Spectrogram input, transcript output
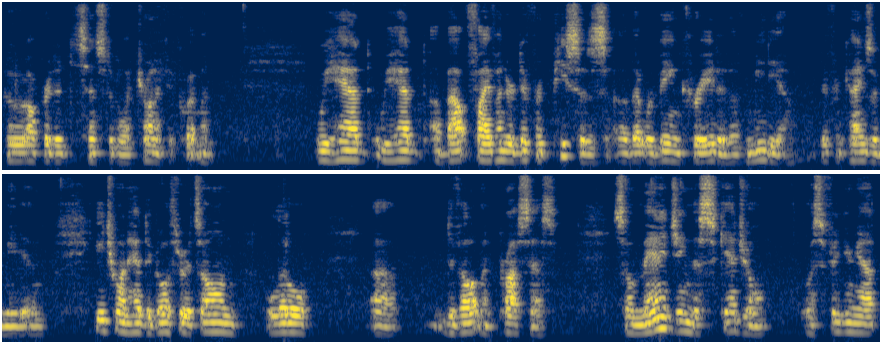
who operated sensitive electronic equipment. We had we had about 500 different pieces uh, that were being created of media, different kinds of media, and each one had to go through its own little uh, development process. So managing the schedule was figuring out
